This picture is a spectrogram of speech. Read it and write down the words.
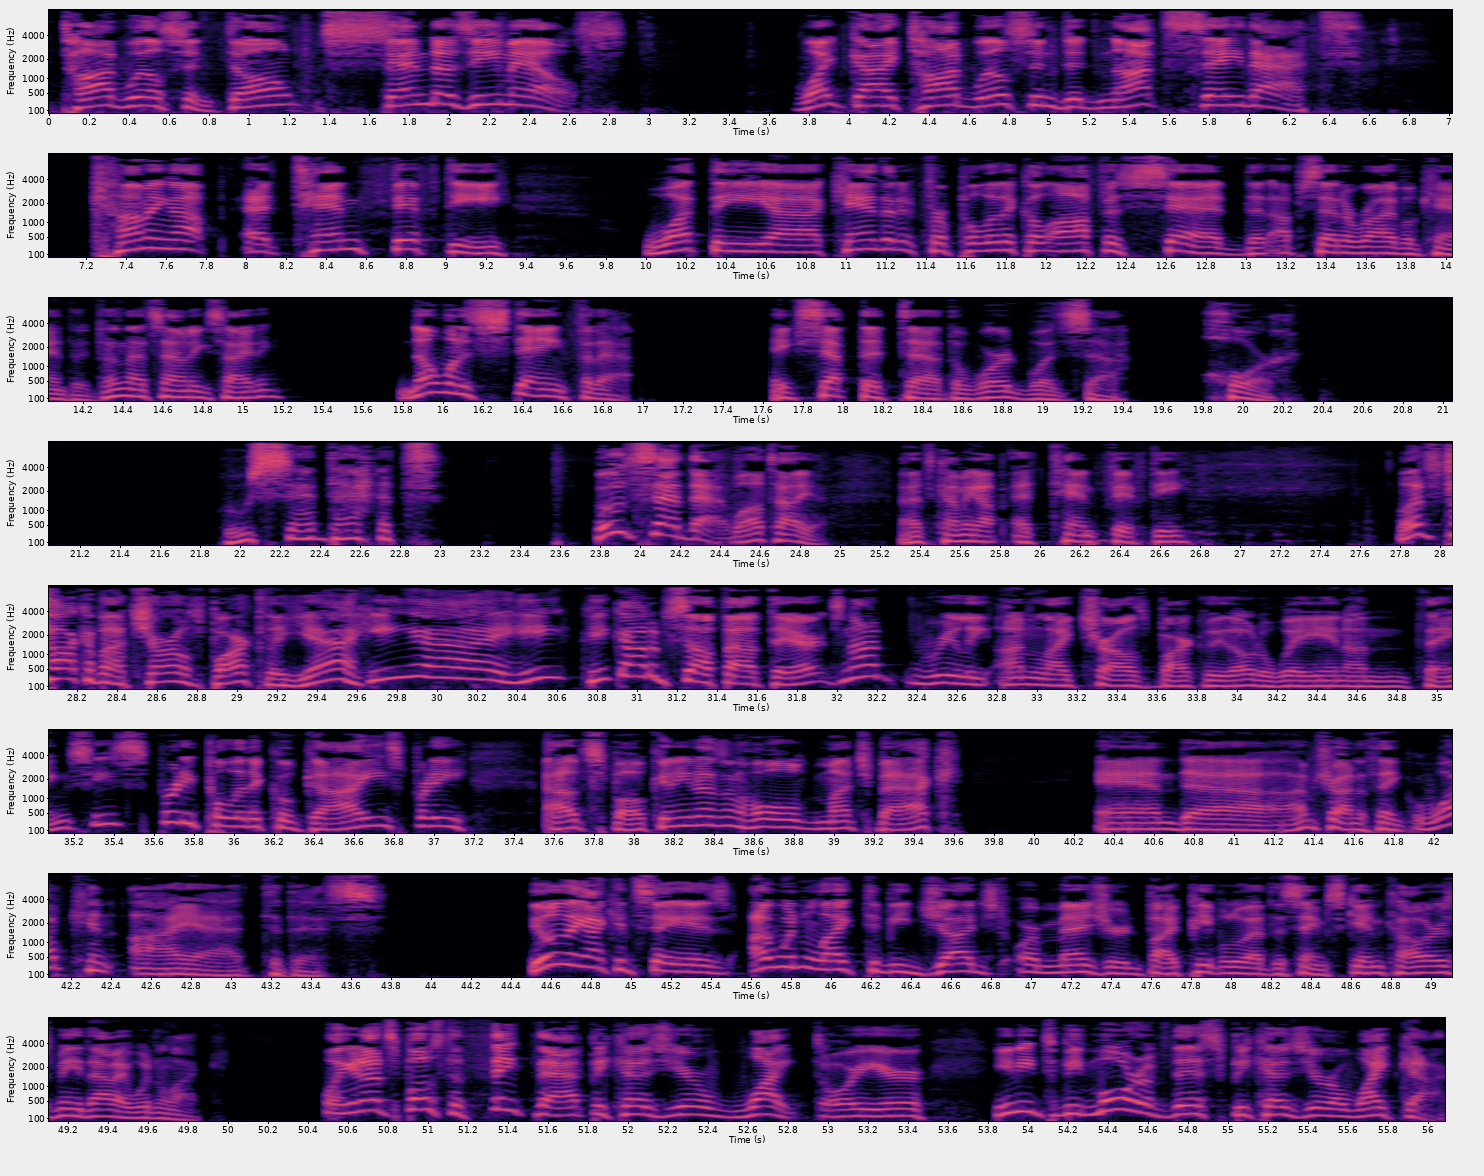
Todd Wilson, don't send us emails. White guy Todd Wilson did not say that. Coming up at 1050, what the uh, candidate for political office said that upset a rival candidate. Doesn't that sound exciting? No one is staying for that, except that uh, the word was uh, whore. Who said that? Who said that? Well, I'll tell you. That's coming up at 1050. Let's talk about Charles Barkley. Yeah, he uh, he he got himself out there. It's not really unlike Charles Barkley though to weigh in on things. He's a pretty political guy. He's pretty outspoken. He doesn't hold much back. And uh, I'm trying to think, what can I add to this? The only thing I can say is I wouldn't like to be judged or measured by people who have the same skin color as me. That I wouldn't like. Well, you're not supposed to think that because you're white, or you're you need to be more of this because you're a white guy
